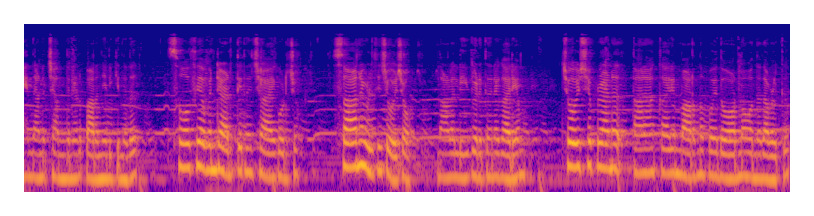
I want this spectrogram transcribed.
എന്നാണ് ചന്ദനോട് പറഞ്ഞിരിക്കുന്നത്. സോഫി അവന്റെ അടുത്തിരുന്ന് ചായ കുടിച്ചു. സാറിനെ വിളിച്ച് ചോദിച്ചോ? നാളെ ലീവ് എടുക്കുന്നതിന്റെ കാര്യം. ചോദിച്ചപ്പോഴാണ് താൻ ആ കാര്യം മറന്നുപോയത് ഓർമ്മ വന്നത് അവൾക്ക്.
